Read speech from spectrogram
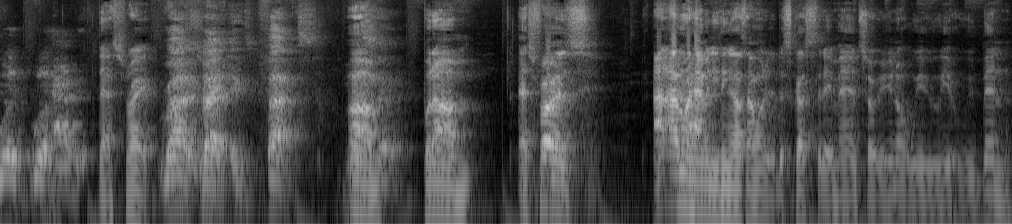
we'll, we'll have it. That's right. Right, That's right. Ex- Facts. Yes, Um, sir. but um, as far as I, I don't have anything else I wanted to discuss today, man. So you know, we, we we've been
